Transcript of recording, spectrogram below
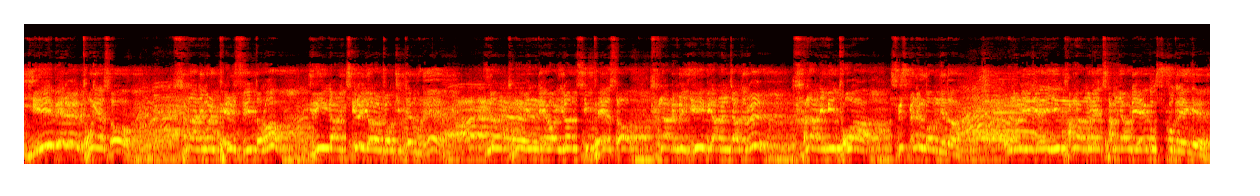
예배를 통해서 하나님을 뵐 수 있도록 유일한 길을 열어줬기 때문에 이런 국민대와 이런 집회에서 예배하는 자들을 하나님이 도와 주시는 겁니다. 오늘 이제 이 광화문에 참여 우리 애국 식구들에게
